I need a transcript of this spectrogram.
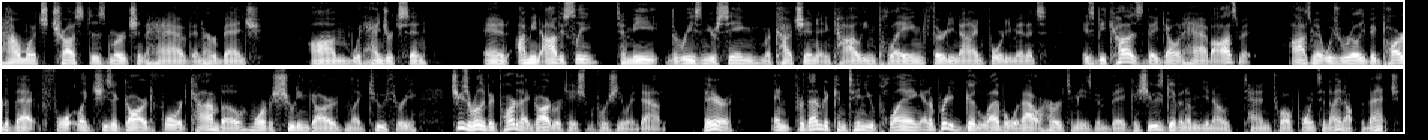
how much trust does Merchant have in her bench um, with Hendrickson. And I mean, obviously, to me, the reason you're seeing McCutcheon and Colleen playing 39, 40 minutes is because they don't have Osmond. Osmond was really a big part of that. For like, she's a guard forward combo, more of a shooting guard, like two three. She was a really big part of that guard rotation before she went down. There, and for them to continue playing at a pretty good level without her, to me, has been big because she was giving them, you know, 10, 12 points a night off the bench.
